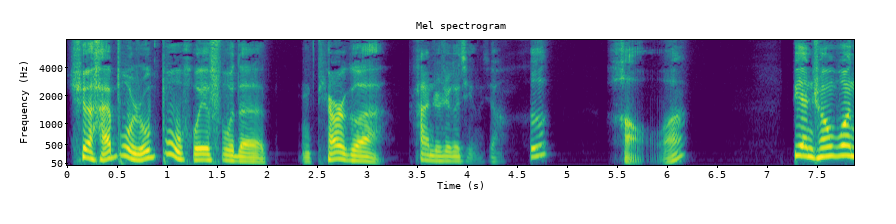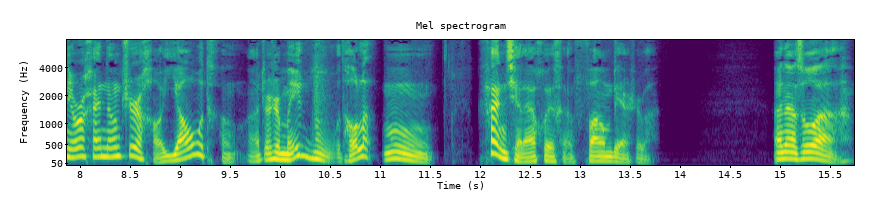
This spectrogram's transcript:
却还不如不恢复的天儿哥看着这个景象，呵，好啊，变成蜗牛还能治好腰疼啊，这是没骨头了，嗯，看起来会很方便是吧？安娜苏啊。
